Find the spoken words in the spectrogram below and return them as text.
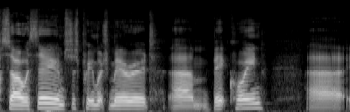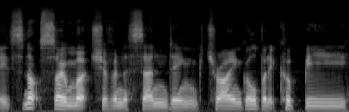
So Ethereum's just pretty much mirrored um, Bitcoin. Uh, it's not so much of an ascending triangle, but it could be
